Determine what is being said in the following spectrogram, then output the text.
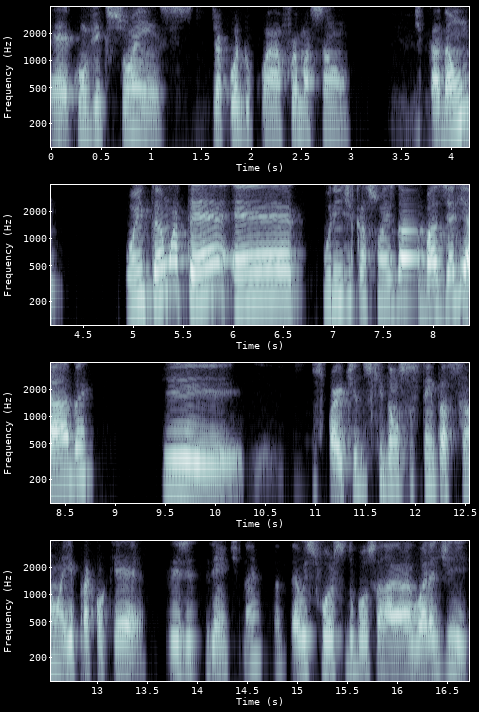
é, convicções de acordo com a formação de cada um, ou então até é, por indicações da base aliada e dos partidos que dão sustentação aí para qualquer presidente, né? Até o esforço do Bolsonaro agora de,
